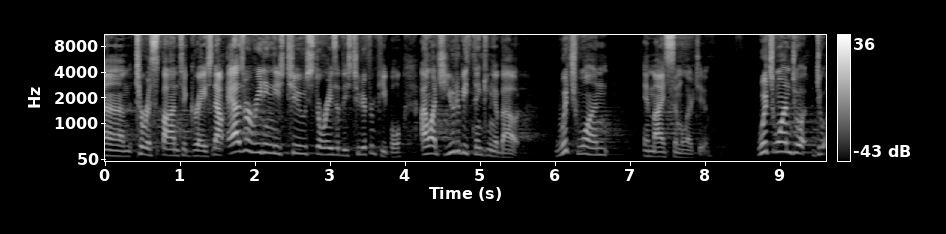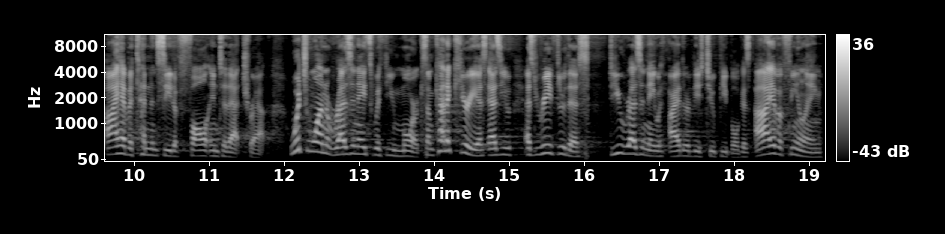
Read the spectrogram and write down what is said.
um, to respond to grace. Now, as we're reading these two stories of these two different people, I want you to be thinking about which one am I similar to? Which one do, do I have a tendency to fall into that trap? Which one resonates with you more? Because I'm kind of curious as you, as you read through this, do you resonate with either of these two people? Because I have a feeling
